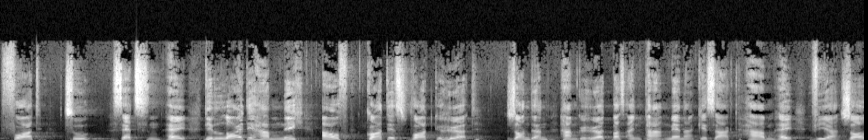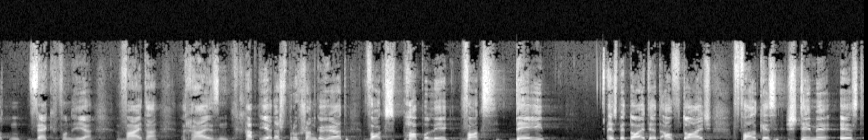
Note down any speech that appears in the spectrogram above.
fortzusetzen. Hey, die Leute haben nicht auf Gottes Wort gehört, sondern haben gehört, was ein paar Männer gesagt haben. Hey, wir sollten weg von hier, weiter reisen. Habt ihr das Spruch schon gehört? Vox populi, vox dei. Es bedeutet auf Deutsch, Volkes Stimme ist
